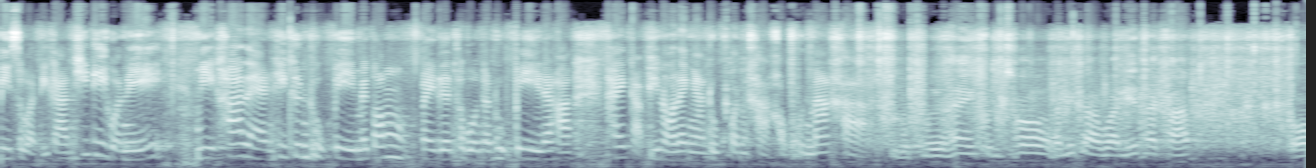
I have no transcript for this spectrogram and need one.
มีสวัสดิการที่ดีกว่านี้ มีค่าแรงที่ขึ้นทุกปี ไม่ต้องไปเดินขบวนกันทุกปีนะคะ ให้กับพี่น้องแรงงานทุกคนค่ะขอบคุณมากค่ะปรบมือให้คุณช่อธนิกาวานิชนะครับ ก็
